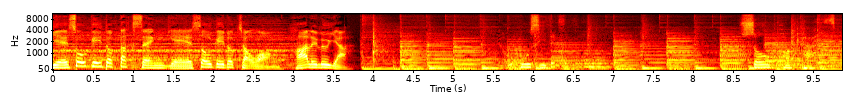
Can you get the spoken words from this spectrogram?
耶稣基督得胜，耶稣基督作王，哈利路 podcast。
